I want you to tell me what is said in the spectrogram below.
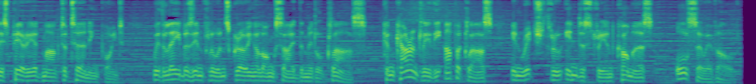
This period marked a turning point, with Labour's influence growing alongside the middle class. Concurrently, the upper class, enriched through industry and commerce, also evolved.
